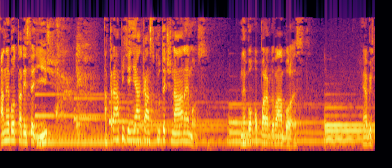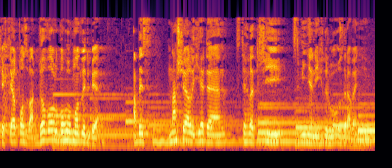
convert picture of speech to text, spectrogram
A nebo tady sedíš a trápí tě nějaká skutečná nemoc nebo opravdová bolest. Já bych tě chtěl pozvat, dovol Bohu v modlitbě, abys našel jeden z těchto tří zmíněných druhů uzdravení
